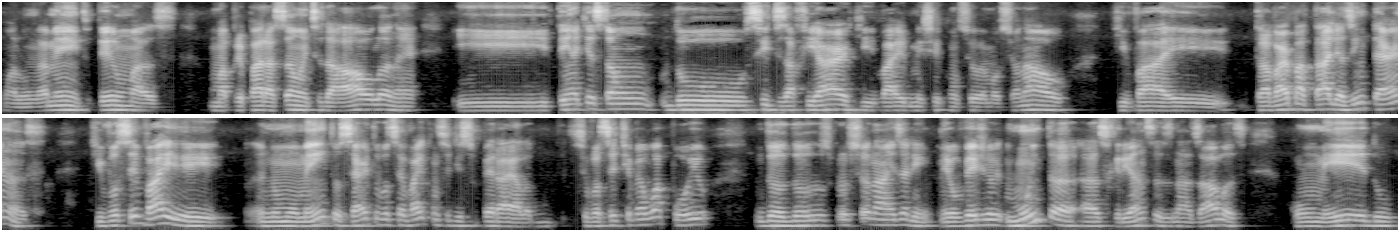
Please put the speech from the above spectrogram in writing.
um, alongamento, ter umas, uma preparação antes da aula, né? E tem a questão do se desafiar, que vai mexer com o seu emocional, que vai travar batalhas internas, que você vai, no momento certo, você vai conseguir superar ela se você tiver o apoio do, dos profissionais ali. Eu vejo muitas as crianças nas aulas com medo,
